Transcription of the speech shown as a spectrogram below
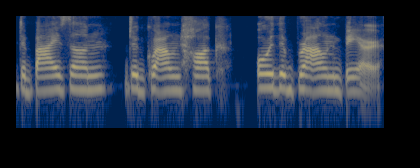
the bison, the groundhog, or the brown bear?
